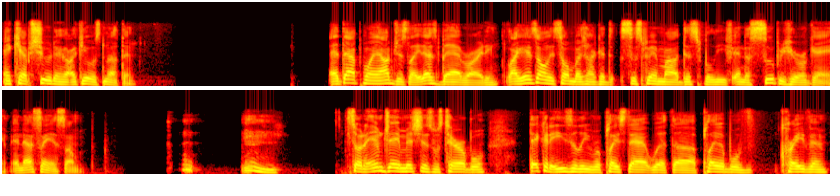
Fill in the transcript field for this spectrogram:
and kept shooting like it was nothing. At that point, I'm just like, that's bad writing. Like it's only so much I could suspend my disbelief in a superhero game, and that's saying something. so the MJ missions was terrible. They could easily replace that with uh, playable Kraven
